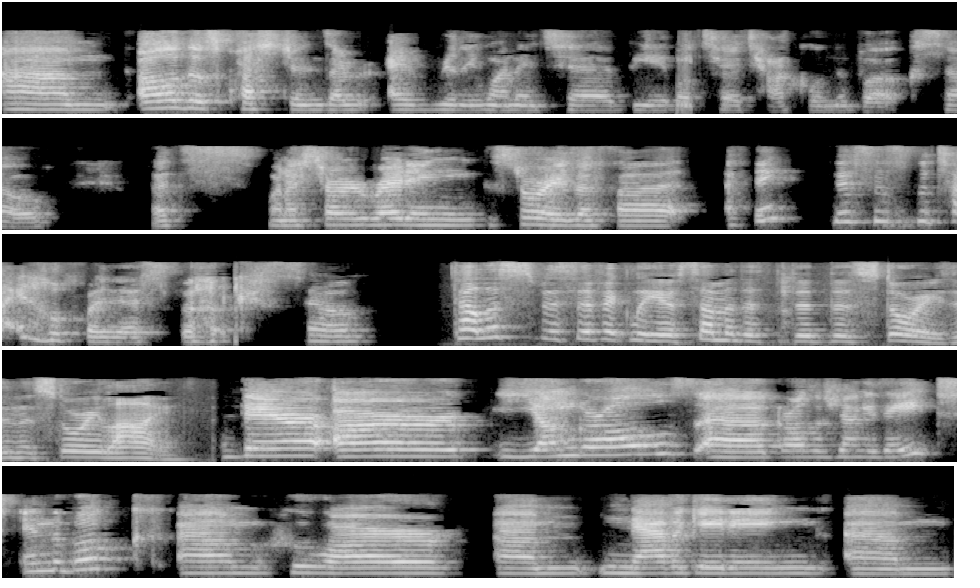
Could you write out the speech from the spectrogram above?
Um, all of those questions I, I really wanted to be able to tackle in the book. So that's when I started writing the stories, I thought, I think this is the title for this book. So Tell us specifically of some of the, the, the stories and the storyline. There are young girls, uh, girls as young as eight in the book, um, who are um, navigating, um,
